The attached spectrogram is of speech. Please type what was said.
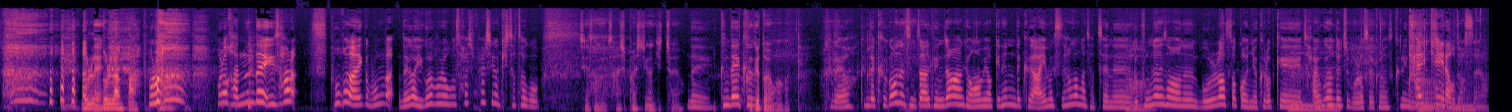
놀, 네. 놀란빠. 보러 보러 갔는데 이 사람 보고 나니까 뭔가 내가 이걸 보려고 48시간 기차 타고 세상에 48시간 기차요. 네. 근데 그 그게 더 영화 같다. 그래요. 근데 그거는 진짜 굉장한 경험이었긴 했는데 그 아이맥스 상영관 자체는 아. 그 국내에서는 몰랐었거든요. 그렇게 음. 잘 구현될 줄 몰랐어요. 그런 스크린이. 8K라고 음. 들었어요.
